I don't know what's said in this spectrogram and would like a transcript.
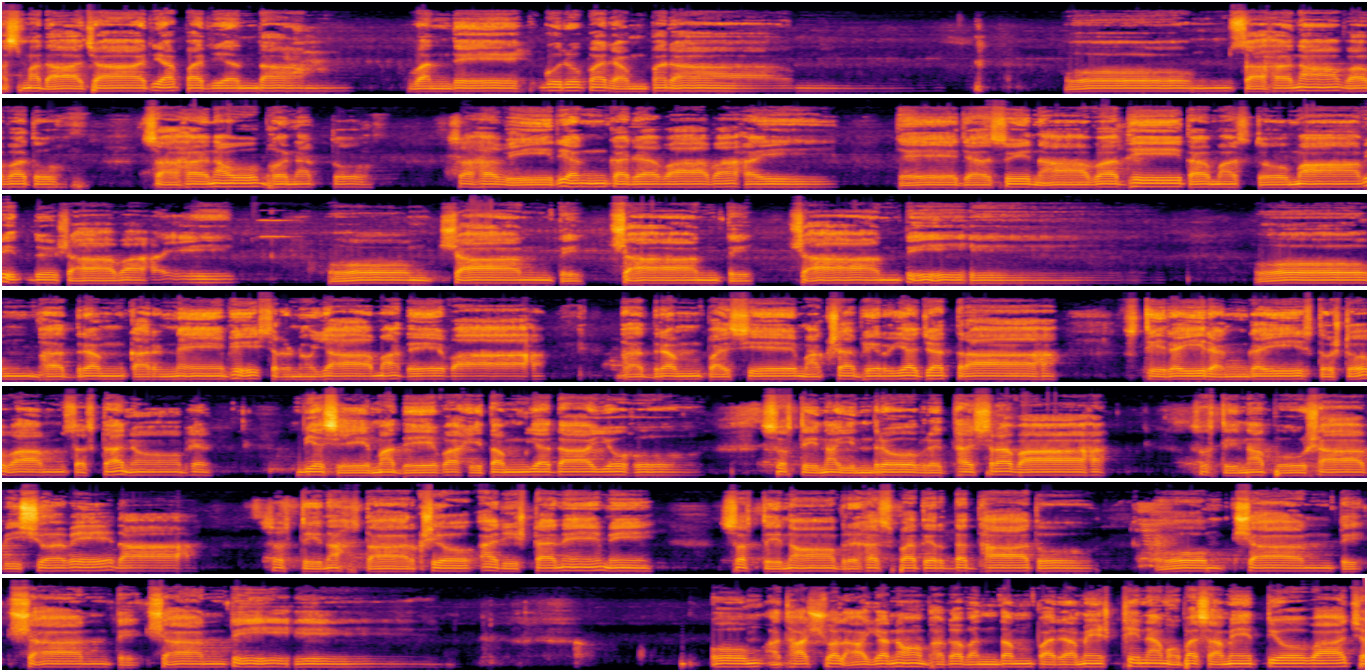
अस्मदाचार्यपर्यन्तां वंदे गुरुपरम्परा। ॐ सहनाववतु सहनौ भुनक्तु सह वीर्यङ्करवावहै। तेजस्विनावधीतमस्तु मा विद्विषावहै ओम शांति शांति शांति ॐ भद्रं कर्णेभिः शृणुयाम भद्रम भद्रं पश्येमक्षभिर्यजत्राः। स्थिरैरङ्गैस्तुष्टुवां सस्तनोभिर् स्थिरैरङ्गैस्तुष्टुवांसस्तनोभिर्व्यसेमदेवहितं यदायुः स्वस्ति न इन्द्रो वृद्धश्रवाः स्वस्ति न पूषा विश्ववेदाः स्वस्ति नः तार्क्ष्यो अरिष्टनेमि स्वस्ति न बृहस्पतिर्दधातु। ॐ शान्ति शान्ति, शान्तिः। ॐ अथाश्वलायनो भगवन्तं परमेष्ठिनमुपसमेत्योवाच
